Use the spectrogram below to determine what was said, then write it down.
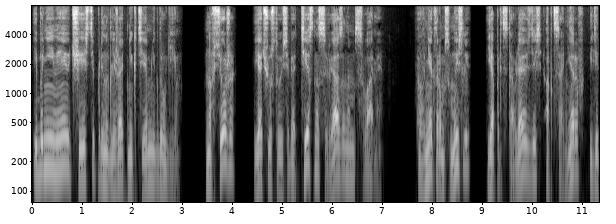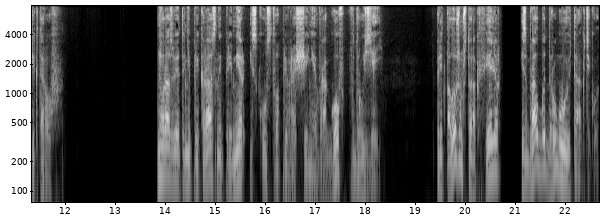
ибо не имею чести принадлежать ни к тем, ни к другим. Но все же я чувствую себя тесно связанным с вами. В некотором смысле я представляю здесь акционеров и директоров. Но разве это не прекрасный пример искусства превращения врагов в друзей? Предположим, что Рокфеллер избрал бы другую тактику.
